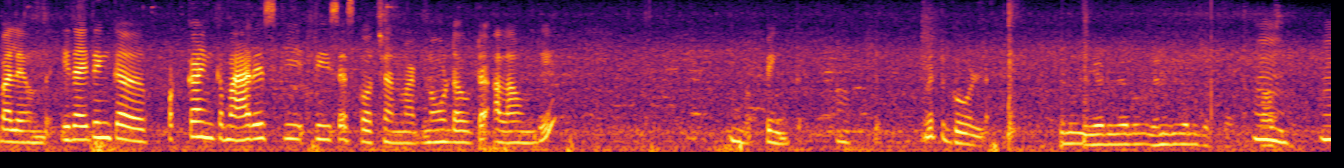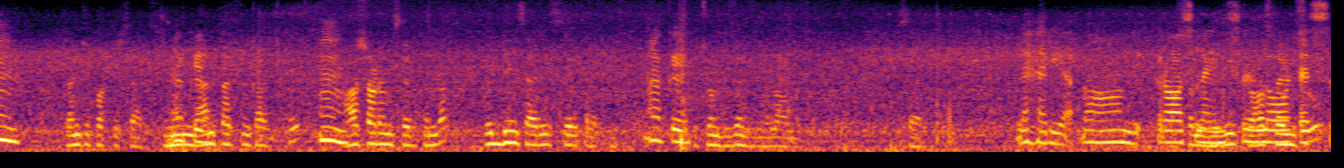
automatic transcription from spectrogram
భలే ఉంది. ఇదైతే ఇంకా పక్కా ఇంకా మ్యారేజ్కి తీసేసుకోవచ్చు అనమాట నో డౌట్ అలా ఉంది. పింక్. ఓకే. With gold. ఏడు వేలు ఎనిమిది వేలు చెప్తారు. కంచి పట్టు శారీస్. మేము Okay. మ్యానుఫ్యాక్చరింగ్ కాస్ట్ ఆషాఢం సేల్ కింద wedding sarees sale collection. Okay. కూర్చొని డిజైన్ ఎలా ఉన్నాయి? సార్. లహరియా. బాగుంది. Cross lines. Lotus.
